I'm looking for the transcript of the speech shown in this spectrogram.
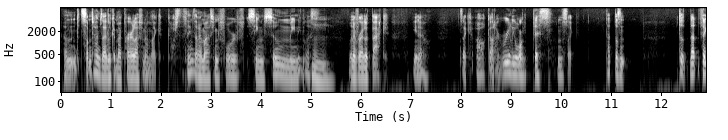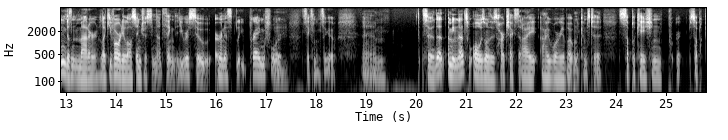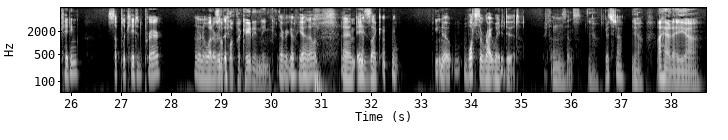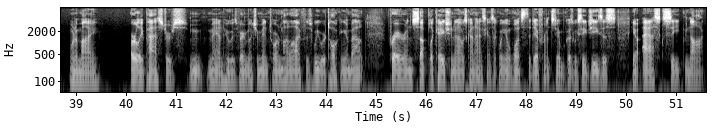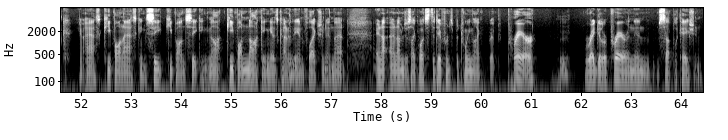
And sometimes I look at my prayer life and I'm like, gosh, the things that I'm asking for seem so meaningless Mm. whenever I look back, you know, it's like, oh God, I really want this. And it's like, that doesn't, that thing doesn't matter. Like you've already lost interest in that thing that you were so earnestly praying for Mm. six months ago. Um, so that, I mean, that's always one of those heart checks that I, I worry about when it comes to supplication, pr- supplicating, supplicated prayer. I don't know, whatever. the, Supplicating. there we go. Yeah, that one um, is like, you know, what's the right way to do it? If that makes Mm. sense. Yeah. Good stuff. Yeah, I had a uh, one of my early pastors, m- man who was very much a mentor in my life, as we were talking about prayer and supplication. And I was kind of asking, I was like, well, you know, what's the difference? You know, because we see Jesus, you know, ask, seek, knock. You know, ask, keep on asking, seek, keep on seeking, knock, keep on knocking is kind of the inflection in that. And I, and I'm just like, what's the difference between like prayer, Hmm. regular prayer, and then supplication?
